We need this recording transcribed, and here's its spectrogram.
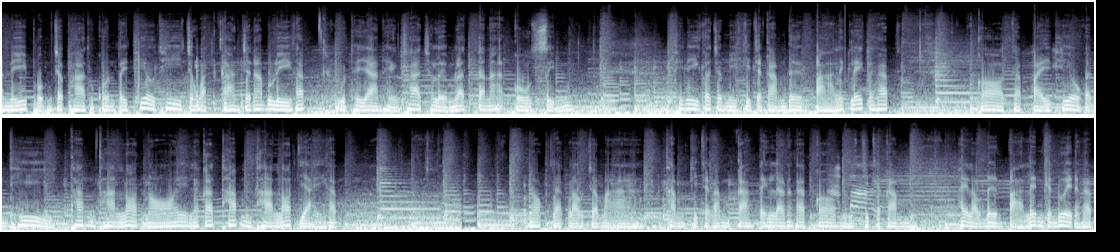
วันนี้ผมจะพาทุกคนไปเที่ยวที่จังหวัดกาญจนบุรีครับ อุทยานแห่งชาติเฉลิมรัตนโกสินทร์ที่นี่ก็จะมีกิจกรรมเดินป่าเล็กๆนะครับ ก็จะไปเที่ยวกันที่ถ้ำทานลอดน้อย แล้วก็ถ้ำทานลอดใหญ่ครับ นอกจากเราจะมาทำกิจกรรมกลางเต็นท์แล้วนะครับ ก็มีกิจกรรมให้เราเดินป่าเล่นกันด้วยนะครับ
